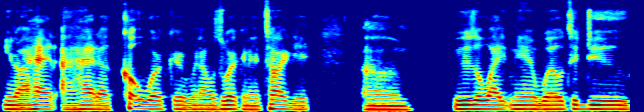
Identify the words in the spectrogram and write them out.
you know i had i had a coworker when i was working at target um he was a white man well to do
